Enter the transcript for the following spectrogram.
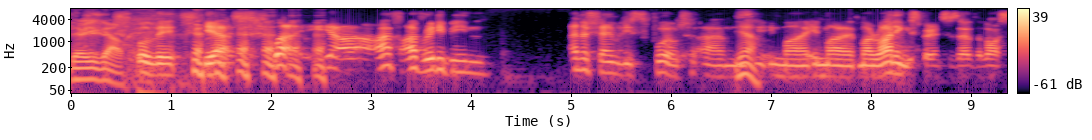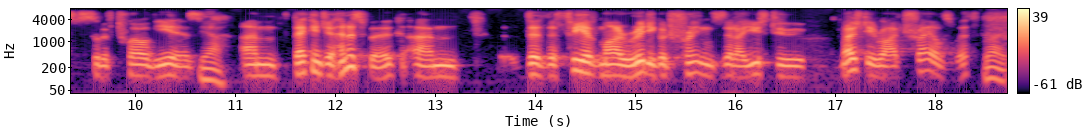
There you go. Well, the, yeah, well, yeah, I've I've really been unashamedly spoilt um, Yeah. in my in my my riding experiences over the last sort of 12 years. Yeah. Um, back in Johannesburg, um, the the three of my really good friends that I used to mostly ride trails with Right.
